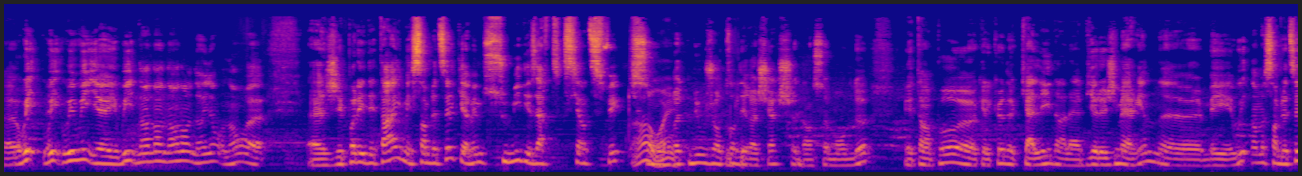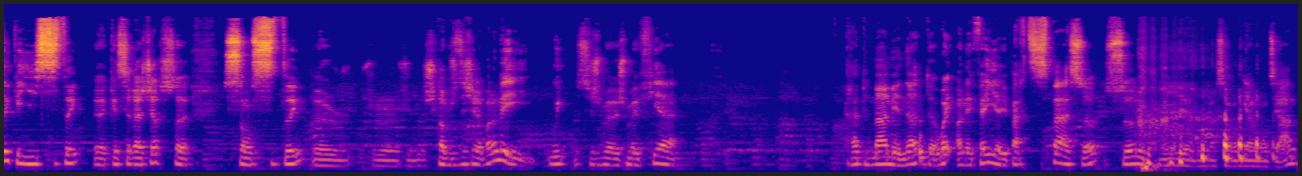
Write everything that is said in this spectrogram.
Euh, oui, oui, oui, oui, euh, oui, non, non, non, non, non, non, non, euh, euh, j'ai pas les détails, mais semble-t-il qu'il a même soumis des articles scientifiques qui Ah, sont ouais. retenus aujourd'hui Ok. dans des recherches dans ce monde-là, étant pas euh, quelqu'un de calé dans la biologie marine, euh, mais oui, non, mais semble-t-il qu'il est cité, que ses recherches sont citées, je, je, je- comme je dis, je pas là, mais oui, si je me, je me fie à, rapidement à mes notes, oui, en effet, il avait participé à ça, ça, et puis euh, la Seconde Guerre mondiale.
